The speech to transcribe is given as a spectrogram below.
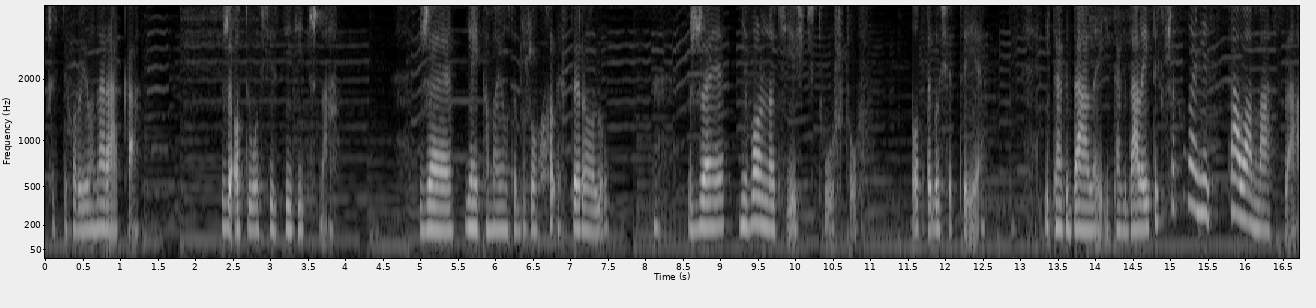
wszyscy chorują na raka, że otyłość jest dziedziczna, że jajka mają za dużo cholesterolu, że nie wolno ci jeść tłuszczów, bo od tego się tyje. I tak dalej, i tak dalej. Tych przekonań jest cała masa.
